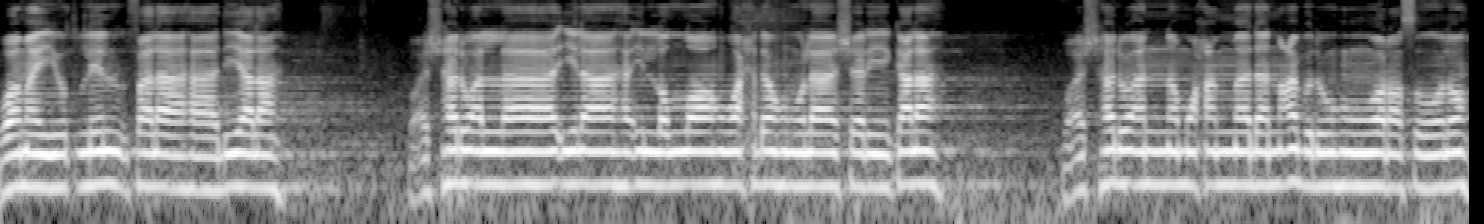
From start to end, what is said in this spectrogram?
ومن يضلل فلا هادي له. وأشهد أن لا إله إلا الله وحده لا شريك له. وأشهد أن محمدا عبده ورسوله.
